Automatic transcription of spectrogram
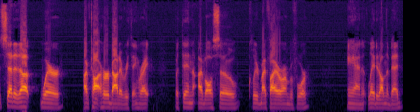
set it up where I've taught her about everything, right? But then I've also cleared my firearm before and laid it on the bed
